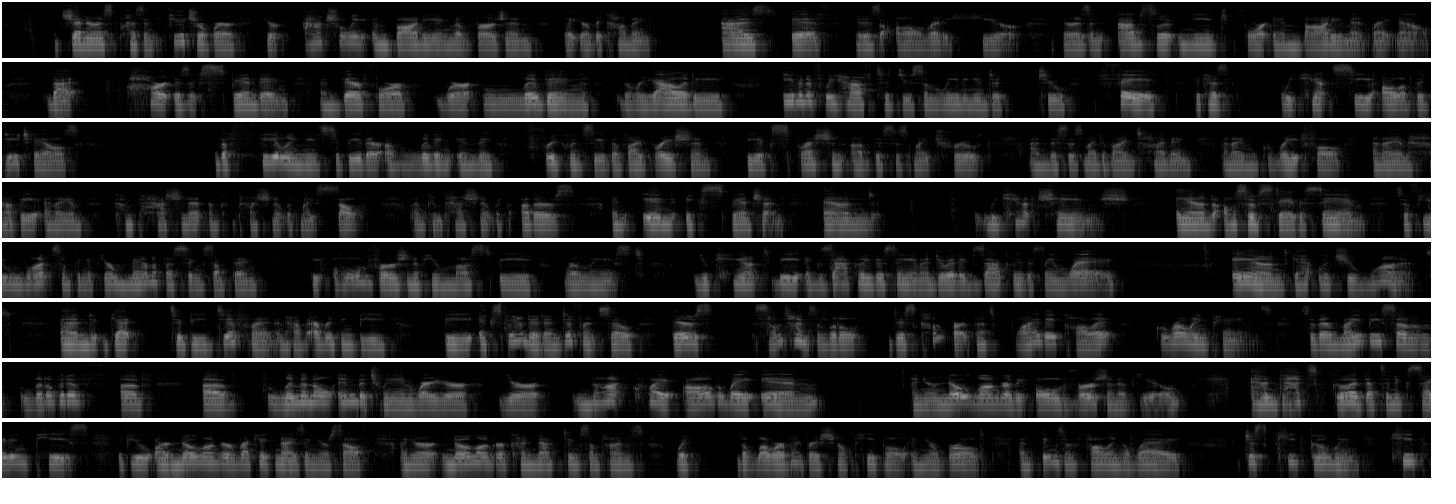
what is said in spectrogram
generous present future where you're actually embodying the version that you're becoming as if it is already here. There is an absolute need for embodiment right now. That heart is expanding, and therefore we're living the reality, even if we have to do some leaning into to faith because we can't see all of the details. The feeling needs to be there of living in the frequency, the vibration, the expression of this is my truth and this is my divine timing. And I'm grateful and I am happy and I am compassionate. I'm compassionate with myself. I'm compassionate with others. I'm in expansion and we can't change and also stay the same. So if you want something, if you're manifesting something, the old version of you must be released you can't be exactly the same and do it exactly the same way and get what you want and get to be different and have everything be be expanded and different so there's sometimes a little discomfort. That's why they call it growing pains. So there might be some little bit of of of liminal in between where you're you're not quite all the way in and you're no longer the old version of you. And that's good. That's an exciting piece. If you are no longer recognizing yourself and you're no longer connecting sometimes with the lower vibrational people in your world and things are falling away, just keep going. Keep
